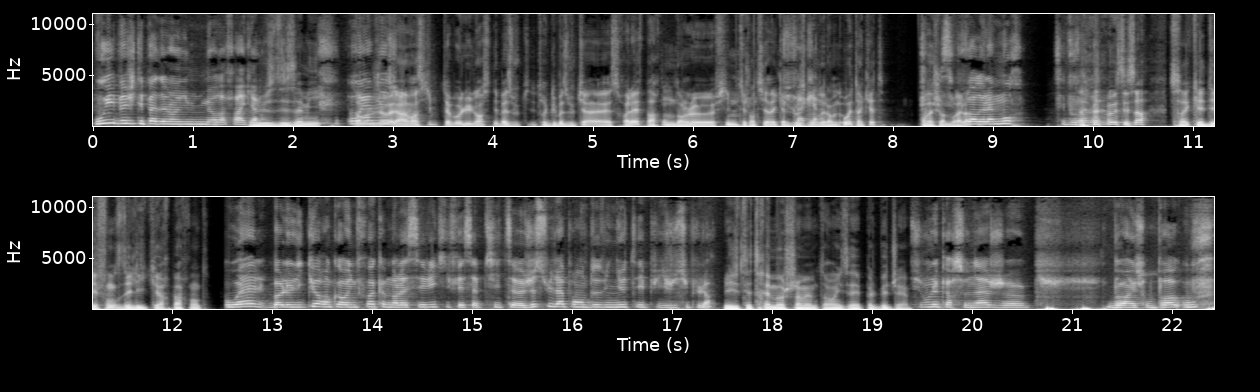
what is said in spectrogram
Oui, mais j'étais pas dans l'humeur à faire un câlin. Juste des amis. Dans Ouais, le jeu, je- elle est invincible, t'as beau lui lancer des, bazooka- des trucs de bazooka, elle se relève. Par contre, dans le film, t'es gentil avec elle Je deux secondes, elle est en mode, ouais, t'inquiète. On va chez Umbrella. de l'amour. C'est l'amour. oui, c'est ça. C'est vrai qu'elle défonce des liqueurs par contre. Ouais, bah, le liqueur, encore une fois, comme dans la série, qui fait sa petite euh, je suis là pendant deux minutes et puis je suis plus là. Il était très moche en même temps, ils avaient pas le budget. Sinon, les personnages, euh, pff, bon, ils sont pas ouf.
